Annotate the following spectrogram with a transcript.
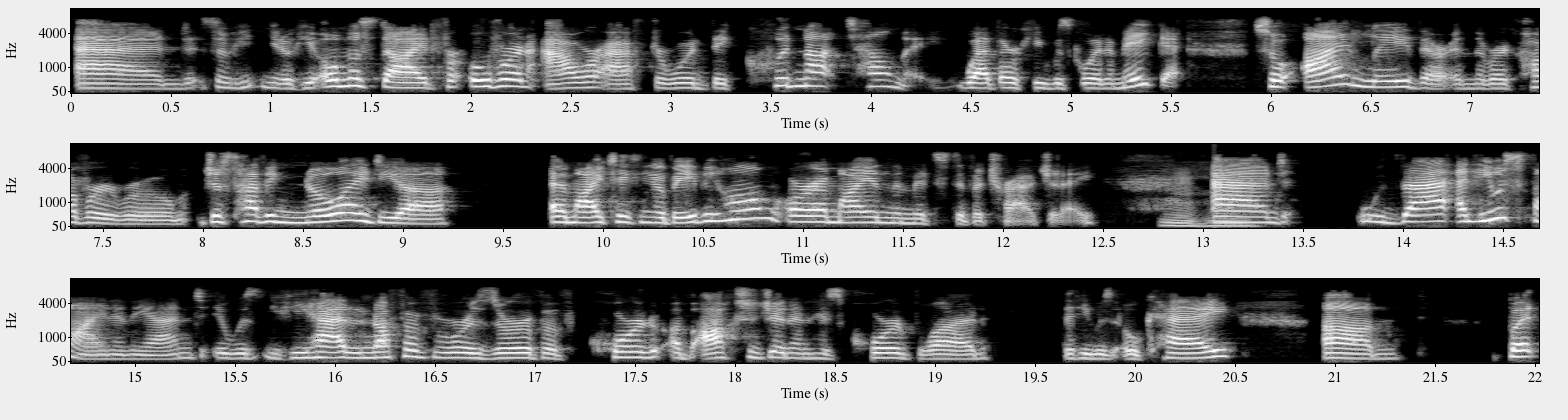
and so he, you know, he almost died for over an hour afterward. They could not tell me whether he was going to make it. So I lay there in the recovery room, just having no idea: am I taking a baby home or am I in the midst of a tragedy? Mm-hmm. And that and he was fine in the end. It was he had enough of a reserve of cord of oxygen in his cord blood that he was okay. Um, but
